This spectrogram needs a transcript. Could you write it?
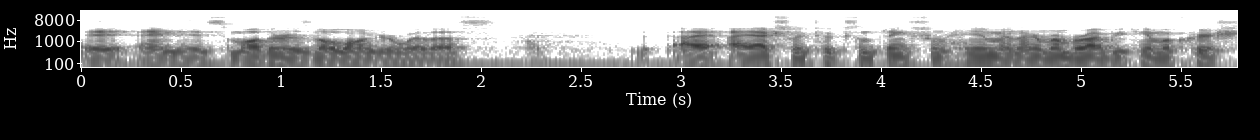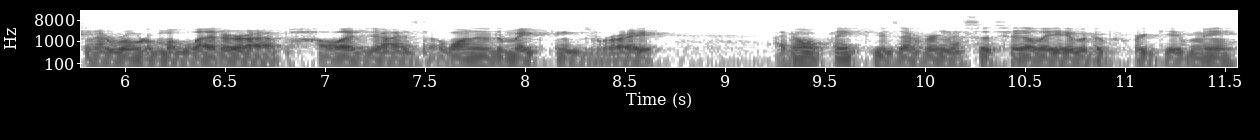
and his mother is no longer with us. I, I actually took some things from him, and I remember I became a Christian. I wrote him a letter. I apologized. I wanted to make things right. I don't think he was ever necessarily able to forgive me,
